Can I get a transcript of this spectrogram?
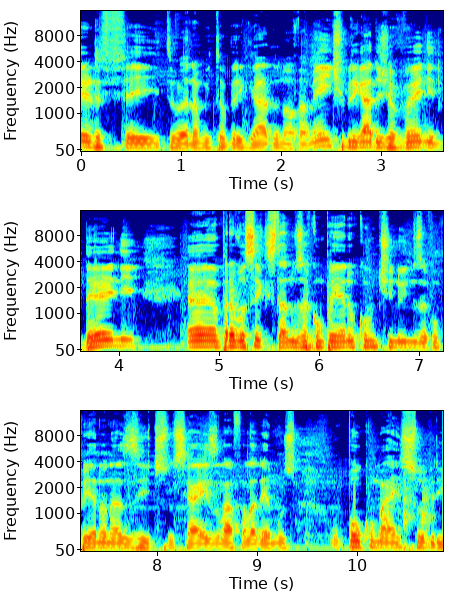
Perfeito, Ana. Muito obrigado novamente. Obrigado, Giovanni, Dani. para você que está nos acompanhando, continue nos acompanhando nas redes sociais. Lá falaremos um pouco mais sobre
